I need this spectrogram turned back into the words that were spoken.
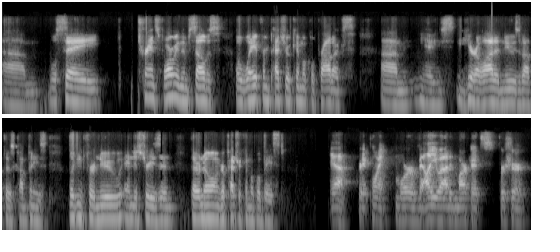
um, we'll say, transforming themselves away from petrochemical products. Um, you know, you, you, hear a lot of news about those companies looking for new industries and that are no longer petrochemical based. Yeah, great point. More value-added markets for sure.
